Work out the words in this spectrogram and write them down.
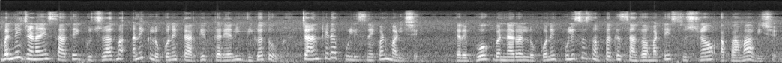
બંને જણાએ સાથે ગુજરાતમાં અનેક લોકોને ટાર્ગેટ કર્યાની વિગતો ચાંદખેડા પોલીસને પણ મળી છે. ત્યારે ભોગ બનનારા લોકોને પોલીસનો સંપર્ક સાધવા માટે સૂચનાઓ આપવામાં આવી છે.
